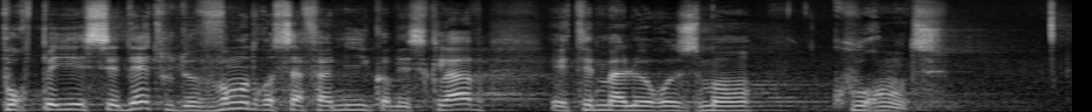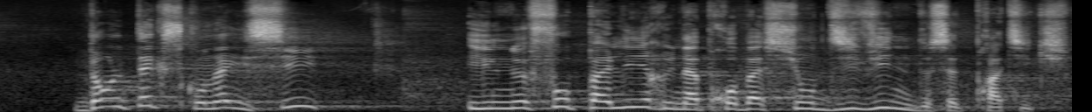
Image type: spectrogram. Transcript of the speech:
pour payer ses dettes ou de vendre sa famille comme esclave était malheureusement courante. Dans le texte qu'on a ici, il ne faut pas lire une approbation divine de cette pratique.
